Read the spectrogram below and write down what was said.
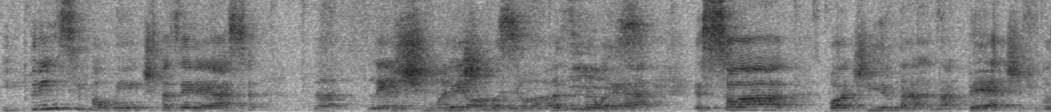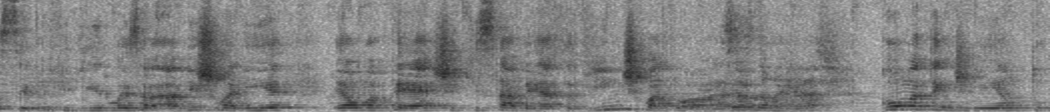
e principalmente fazer essa da leishmaniose, leishmaniose não é? É só, pode ir na, na pet que você preferir, mas a, a bichomania é uma pet que está aberta 24 horas, Exatamente. não é? Com atendimento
